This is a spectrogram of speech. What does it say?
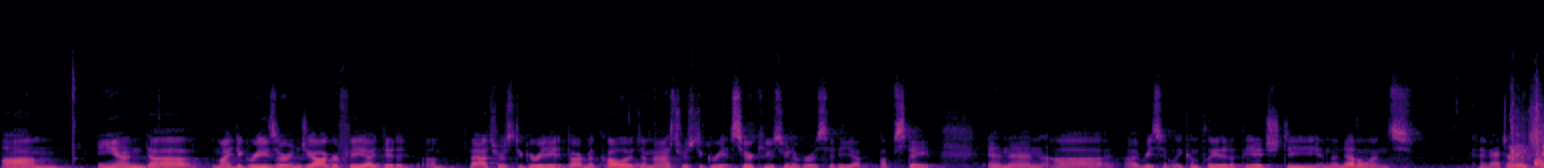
Um, and uh, my degrees are in geography. I did a, a, bachelor's degree at Dartmouth College, a master's degree at Syracuse University up, upstate, and then uh, I recently completed a PhD in the Netherlands. Congratulations.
